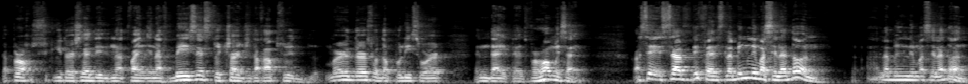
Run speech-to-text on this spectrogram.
The prosecutor said they did not find enough basis to charge the cops with murder so the police were indicted for homicide. Kasi self-defense, labing lima sila doon. Labing lima sila doon.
